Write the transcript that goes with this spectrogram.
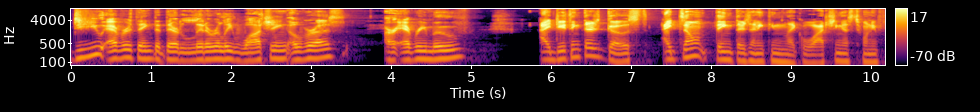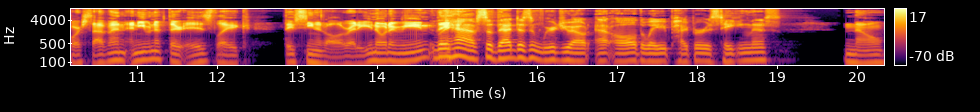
Do you ever think that they're literally watching over us? Our every move? I do think there's ghosts. I don't think there's anything like watching us 24 7. And even if there is, like, they've seen it all already. You know what I mean? They Like, have, so that doesn't weird you out at all the way Piper is taking this? No.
